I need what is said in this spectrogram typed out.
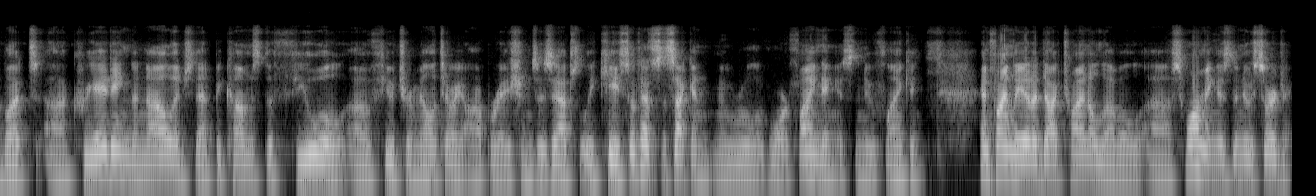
but uh, creating the knowledge that becomes the fuel of future military operations is absolutely key. So that's the second new rule of war. Finding is the new flanking. And finally, at a doctrinal level, uh, swarming is the new surging.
